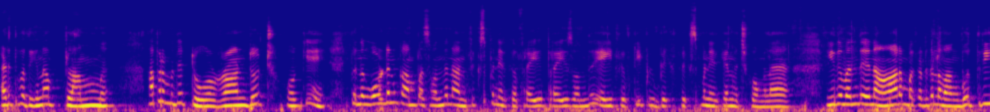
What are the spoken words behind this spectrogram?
அடுத்து பார்த்திங்கன்னா ப்ளம் அப்புறம் வந்து டொராண்டோட் ஓகே இப்போ இந்த கோல்டன் காம்பஸ் வந்து நான் ஃபிக்ஸ் பண்ணியிருக்க ஃப்ரை ப்ரைஸ் வந்து எயிட் ஃபிஃப்டி ஃபிக்ஸ் பண்ணியிருக்கேன்னு வச்சுக்கோங்களேன். இது வந்து நான் ஆரம்ப கட்டத்தில் வாங்கும்போது த்ரீ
